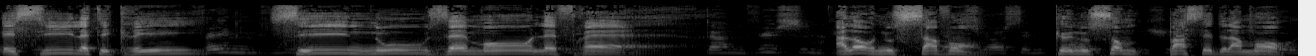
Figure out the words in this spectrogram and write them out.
Et s'il est écrit, si nous aimons les frères, alors nous savons que nous sommes passés de la mort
